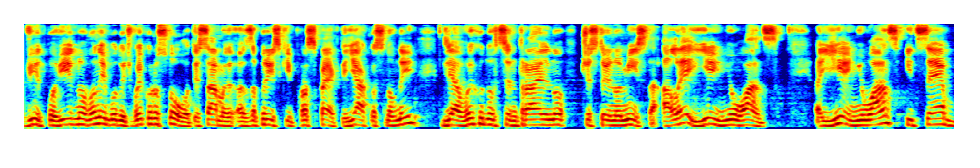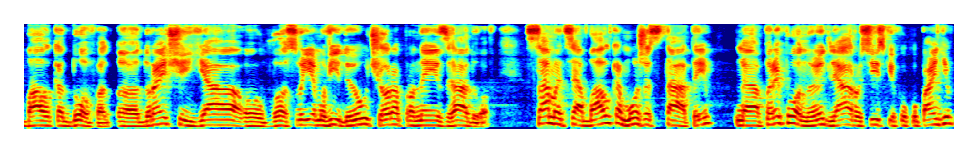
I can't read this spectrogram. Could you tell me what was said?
відповідно, вони будуть використовувати саме е, Запорізький проспект як основний для виходу в центральну частину міста. Але є нюанс. Є нюанс, і це балка довга. Е, До речі, я в своєму відео вчора про неї згадував. Саме ця балка може стати е, перепоною для російських окупантів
